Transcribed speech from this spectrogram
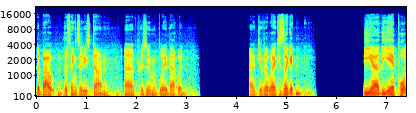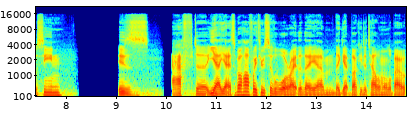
about the things that he's done. Uh, presumably that would uh, give it away because like it, the uh, the airport scene is after yeah yeah it's about halfway through Civil War right that they um they get Bucky to tell them all about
